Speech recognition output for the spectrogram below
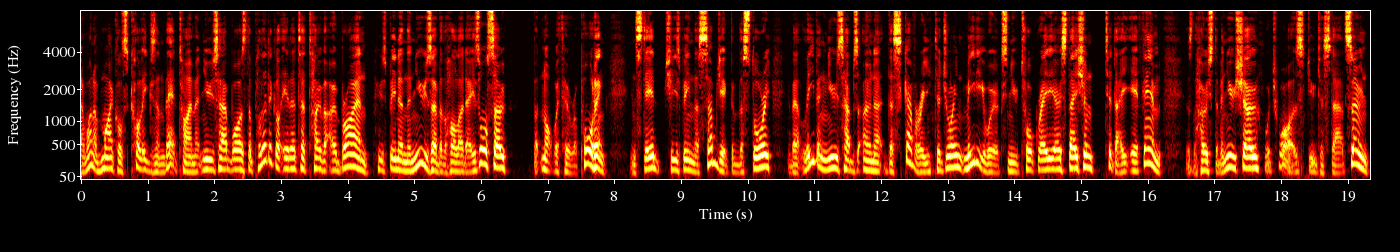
Now, one of Michael's colleagues in that time at Newshub was the political editor Tova O'Brien, who's been in the news over the holidays also, but not with her reporting. Instead, she's been the subject of the story about leaving Newshub's owner Discovery to join MediaWorks' new talk radio station, Today FM, as the host of a new show which was due to start soon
